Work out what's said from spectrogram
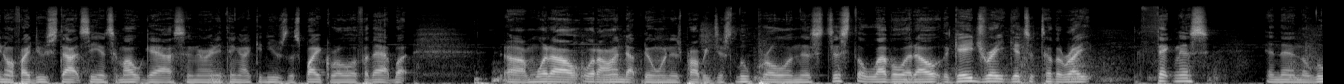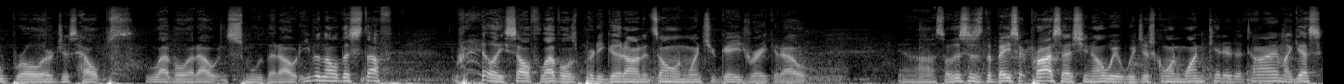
you know, if I do start seeing some outgassing or anything, I can use the spike roller for that. But um, what I'll what I'll end up doing is probably just loop rolling this just to level it out. The gauge rake gets it to the right thickness, and then the loop roller just helps level it out and smooth it out. Even though this stuff really self levels pretty good on its own once you gauge rake it out. Uh, so this is the basic process. You know, we, we're just going one kit at a time. I guess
